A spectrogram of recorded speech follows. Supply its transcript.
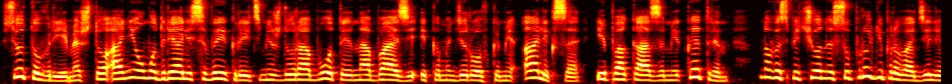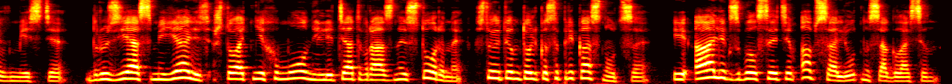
Все то время, что они умудрялись выкроить между работой на базе и командировками Алекса и показами Кэтрин, новоспеченные супруги проводили вместе. Друзья смеялись, что от них молнии летят в разные стороны, стоит им только соприкоснуться. И Алекс был с этим абсолютно согласен.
